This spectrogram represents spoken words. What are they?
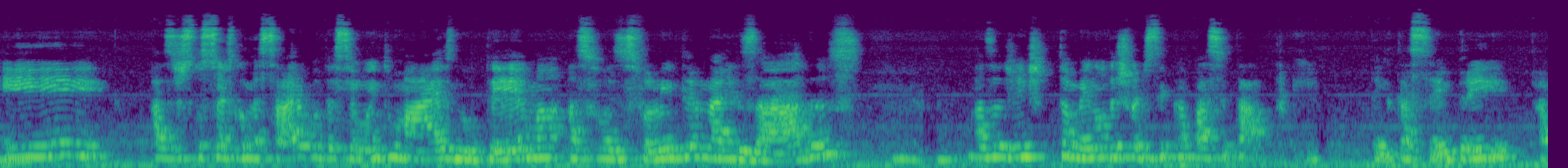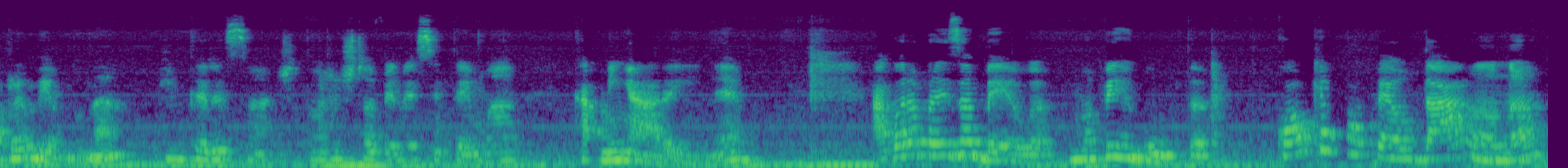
e as discussões começaram a acontecer muito mais no tema, as coisas foram internalizadas, mas a gente também não deixou de se capacitar, porque tem que estar sempre aprendendo, né? Interessante. Então a gente está vendo esse tema caminhar aí, né? Agora para Isabela, uma pergunta. Qual que é o papel da Ana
